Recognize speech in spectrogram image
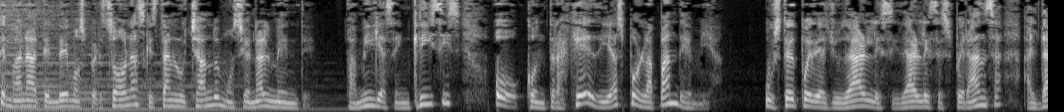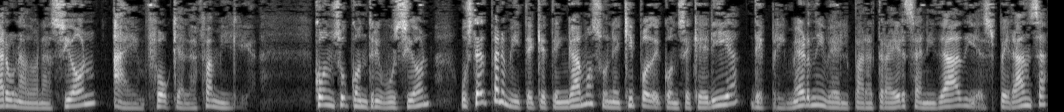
Semana atendemos personas que están luchando emocionalmente, familias en crisis o con tragedias por la pandemia. Usted puede ayudarles y darles esperanza al dar una donación a Enfoque a la Familia. Con su contribución, usted permite que tengamos un equipo de consejería de primer nivel para traer sanidad y esperanza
